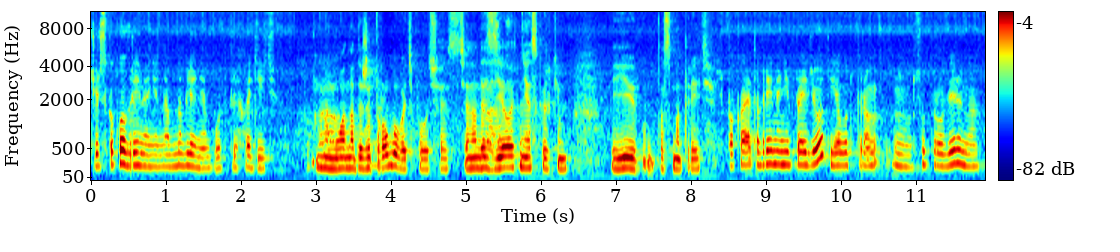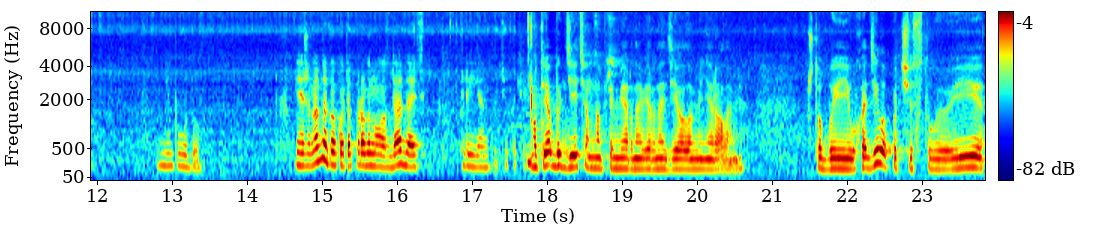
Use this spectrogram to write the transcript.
через какое время они на обновление будут приходить. Ну, а надо же пробовать, получается. Тебе надо сделать нескольким и посмотреть. Пока это время не пройдет, я вот прям ну, супер уверена не буду. Мне же надо какой-то прогноз, да, дать клиенту, типа. Вот я бы детям, например, наверное, делала минералами, чтобы и уходила подчистую, и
